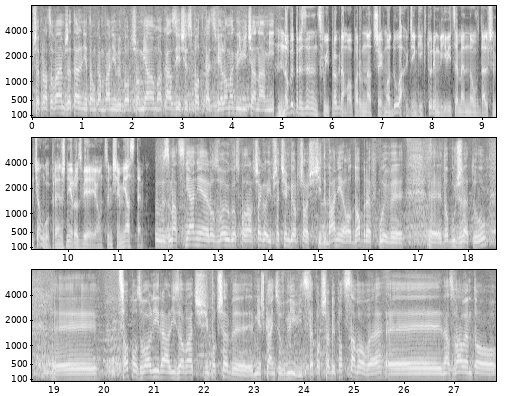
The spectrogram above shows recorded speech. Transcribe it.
przepracowałem rzetelnie tą kampanię wyborczą. Miałem okazję się spotkać z wieloma gliwiczanami. Nowy prezydent swój program oparł na trzech modułach, dzięki którym Gliwice będą w dalszym ciągu prężnie rozwijającym się miastem. Wzmacnianie rozwoju gospodarczego i przedsiębiorczości, dbanie o dobre wpływy e, do budżetu, e, co pozwoli realizować potrzeby mieszkańców Gliwic. Te potrzeby podstawowe, e, nazwałem to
